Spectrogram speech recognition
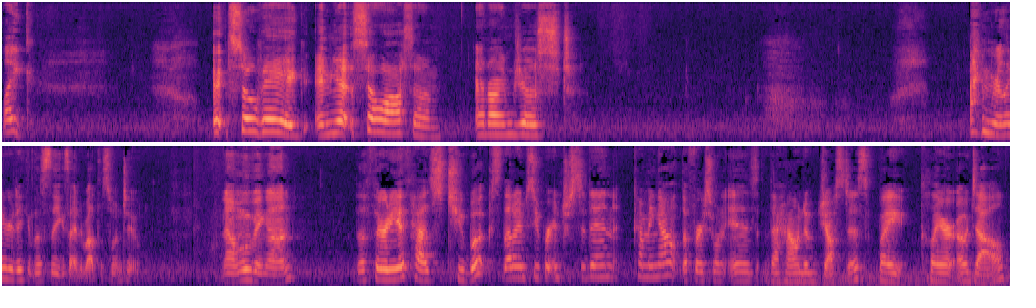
Like, it's so vague and yet so awesome. And I'm just. I'm really ridiculously excited about this one too. Now, moving on. The 30th has two books that I'm super interested in coming out. The first one is The Hound of Justice by Claire O'Dell.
